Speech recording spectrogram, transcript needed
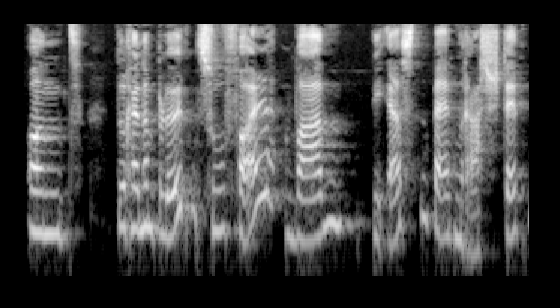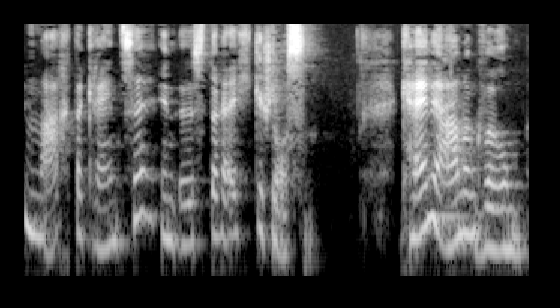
Und durch einen blöden Zufall waren die ersten beiden Raststätten nach der Grenze in Österreich geschlossen. Keine Ahnung warum.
